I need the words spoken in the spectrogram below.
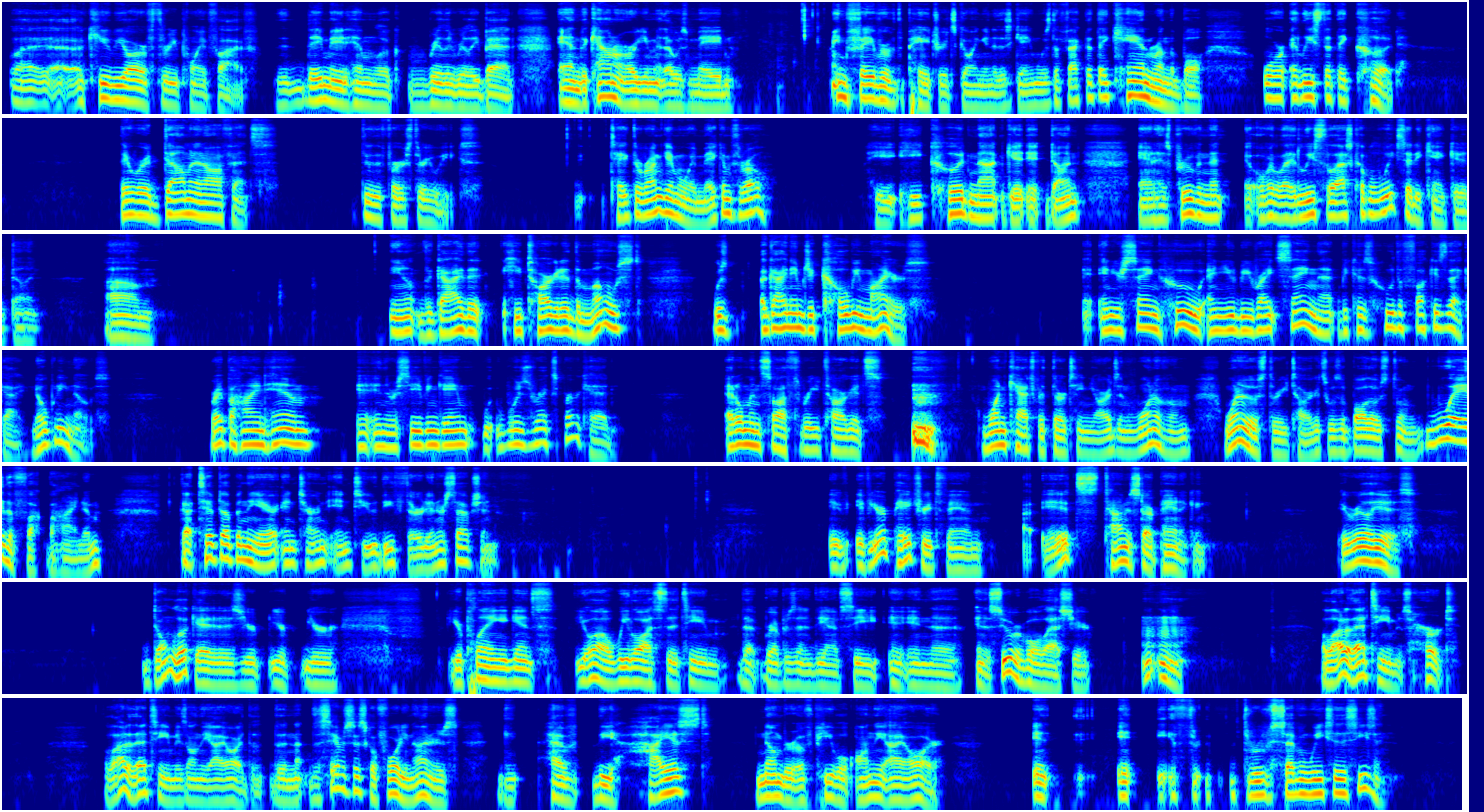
A QBR of 3.5. They made him look really, really bad. And the counter argument that was made in favor of the Patriots going into this game was the fact that they can run the ball, or at least that they could. They were a dominant offense through the first three weeks. Take the run game away, make him throw. He he could not get it done, and has proven that over at least the last couple of weeks that he can't get it done. Um, you know, the guy that he targeted the most was a guy named Jakobi Meyers. And you're saying who, and you'd be right saying that because who the fuck is that guy? Nobody knows. Right behind him in the receiving game was Rex Burkhead. Edelman saw three targets, one catch for 13 yards, and one of them, one of those three targets was a ball that was thrown way the fuck behind him, got tipped up in the air, and turned into the third interception. If, if you're a Patriots fan, uh, it's time to start panicking. It really is don't look at it as you're you're you're you're playing against you oh we lost to the team that represented the NFC in, in the in the Super Bowl last year. Mm-mm. A lot of that team is hurt. A lot of that team is on the IR. The, the, the San Francisco 49ers have the highest number of people on the IR in, in, in th- through seven weeks of the season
